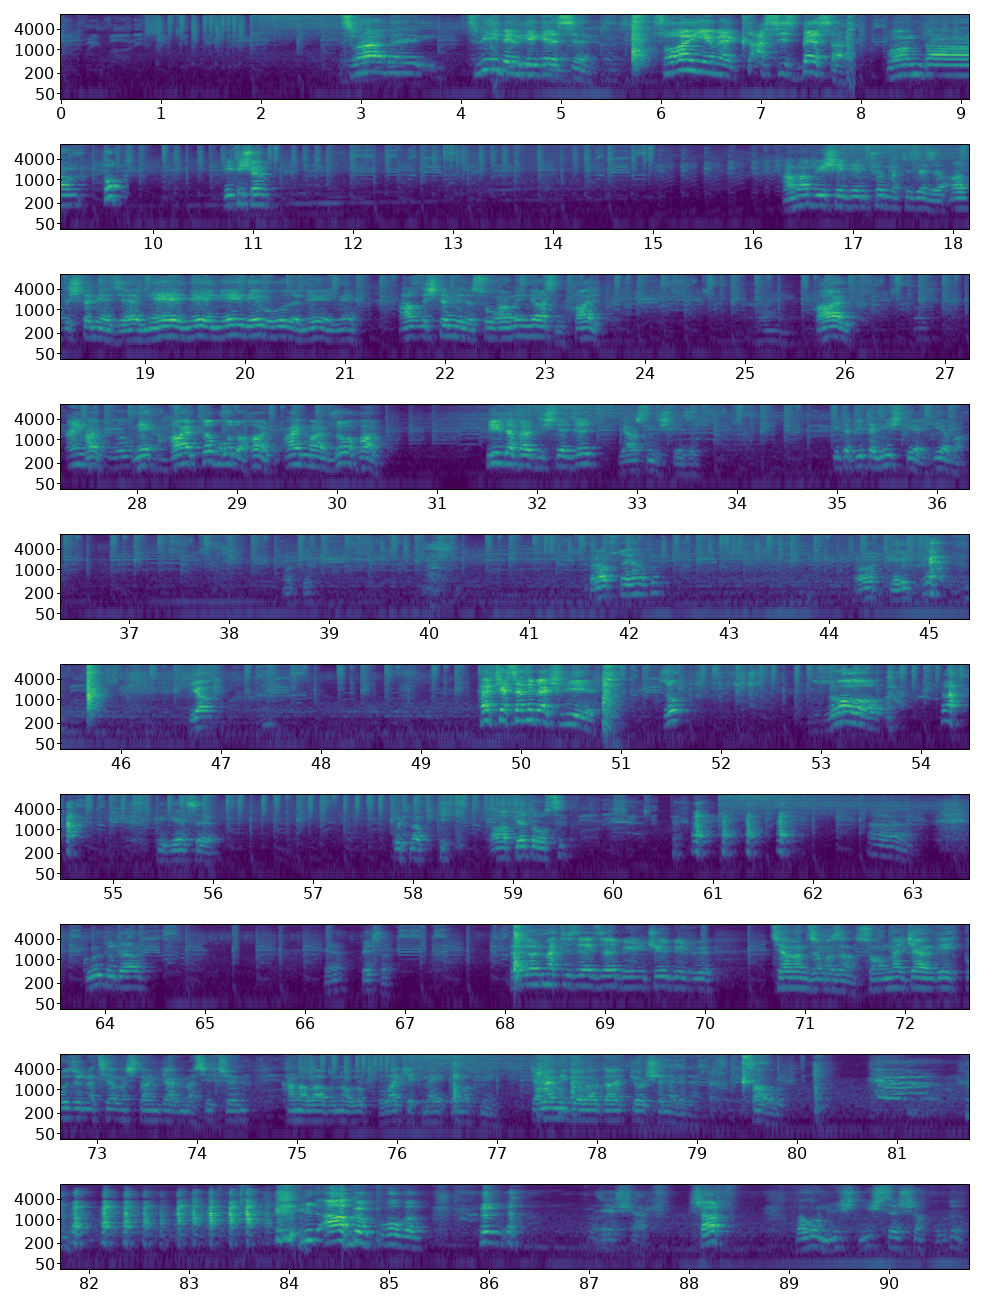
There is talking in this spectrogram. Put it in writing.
Zwiebel, gegessen. Soğan yemek, das ist besser. Ondan hop. Bitte schön. Ama bir şey diyeyim hürmet izleyiciler az dişlemeyeceğim. Ne ne ne ne bu da ne ne. Az dişlemeyeceğim soğanın yarısın. Halp. Halp. Halp. Ne halp da bu da halp. Ay marzo halp. Bir defa dişleyecek, Ja, ist nicht lese. Bitte, bitte nicht hier. Hier machen. Okay. Brauchst du Hilfe? Okay. Yok. Herkes seni bekliyor. Zo. Zo. Neyse. Guten Appetit. Ah, Afiyet olsun. Gut oder? Ya, besser. Ve hörmətli izləyicilər, bugünkü bir, bir challenge'ımızın sonuna gəldik. Bu cür challenge'ların gəlməsi üçün kanala abunə olub like etməyi unutmayın. Gələn videolarda görüşənə qədər. Sağ olun. Mit Augenprobe. Sehr scharf. Scharf? Warum nicht? Nicht sehr scharf, Bruder.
